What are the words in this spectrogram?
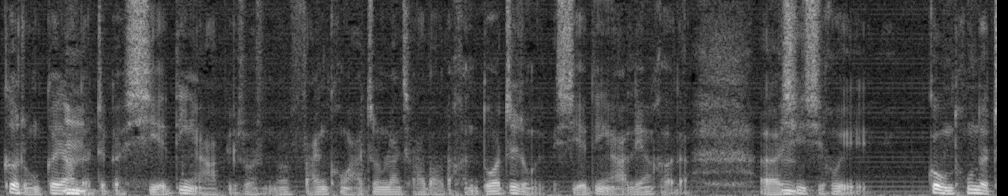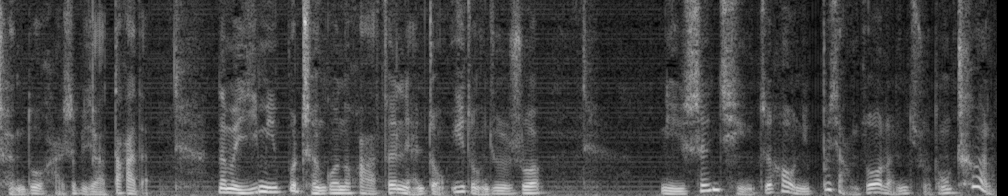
各种各样的这个协定啊，比如说什么反恐啊这种乱七八糟的很多这种协定啊联合的，呃，信息会共通的程度还是比较大的。那么移民不成功的话分两种，一种就是说你申请之后你不想做了，你主动撤了，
